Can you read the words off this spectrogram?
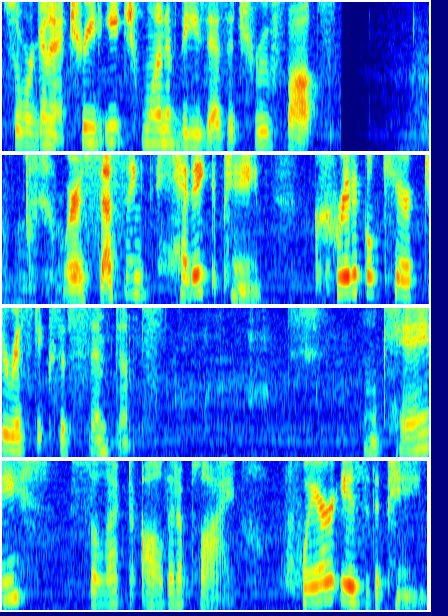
So we're going to treat each one of these as a true false. We're assessing headache pain, critical characteristics of symptoms. Okay, select all that apply. Where is the pain?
